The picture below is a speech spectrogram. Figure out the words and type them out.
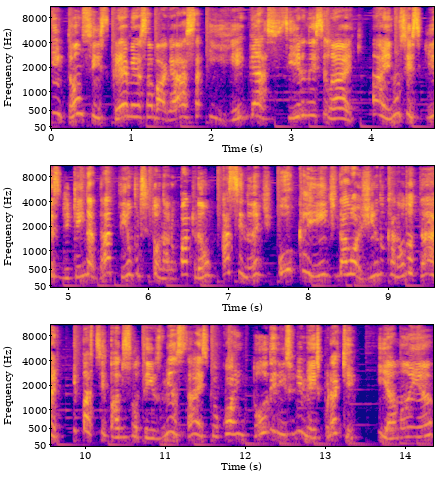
Então se inscreve nessa bagaça e regaceira nesse like. Ah, e não se esqueça de que ainda dá tempo de se tornar um patrão, assinante ou cliente da lojinha do canal do Otário e participar dos sorteios mensais que ocorrem todo início de mês por aqui. E amanhã,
